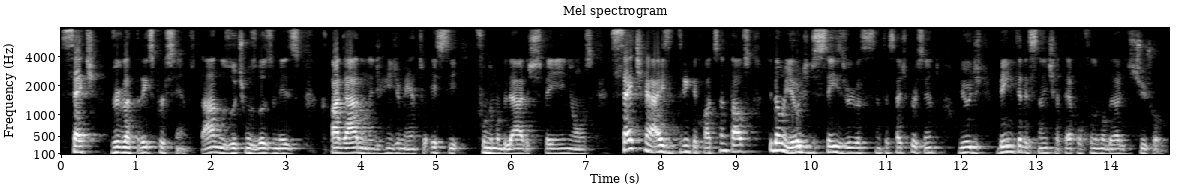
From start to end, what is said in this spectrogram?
7,3%. Tá? Nos últimos 12 meses pagaram né, de rendimento esse fundo imobiliário XPN11 R$ 7,34, que dá um yield de 6,67%, um yield bem interessante até para um fundo imobiliário de tijolo.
